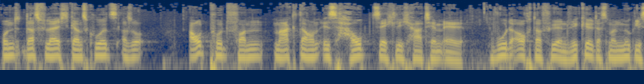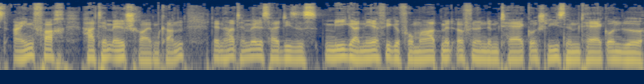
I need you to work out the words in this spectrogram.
Und das vielleicht ganz kurz, also Output von Markdown ist hauptsächlich HTML. Wurde auch dafür entwickelt, dass man möglichst einfach HTML schreiben kann. Denn HTML ist halt dieses mega nervige Format mit öffnendem Tag und schließendem Tag und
